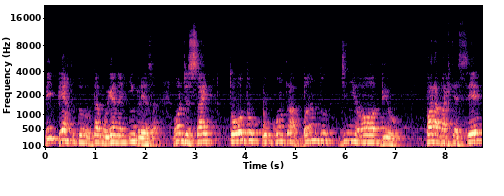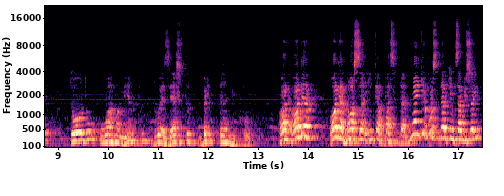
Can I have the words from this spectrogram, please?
bem perto do, da Guiana inglesa, onde sai todo o contrabando de nióbio para abastecer todo o armamento do exército britânico. Olha, olha, olha a nossa incapacidade. Não é incapacidade que a gente sabe isso aí.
